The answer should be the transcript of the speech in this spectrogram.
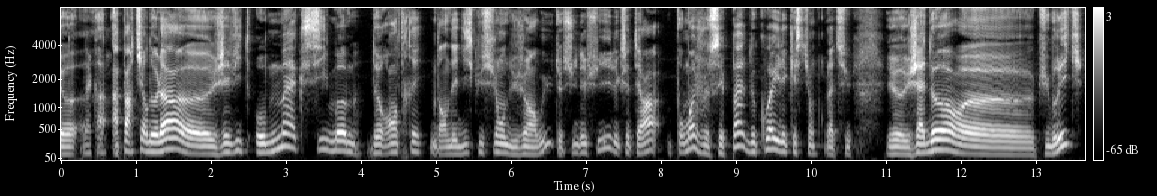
euh, à, à partir de là, euh, j'évite au maximum de rentrer dans des discussions du genre oui, t'es cinéphile, etc. Pour moi, je sais pas de quoi il est question là-dessus. J'adore euh, Kubrick,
